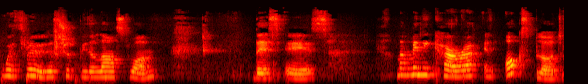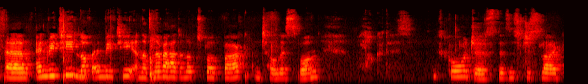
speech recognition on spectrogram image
we're through. This should be the last one. This is my mini Cara in Oxblood. Um, NVT, love NVT, and I've never had an Oxblood bag until this one. Look at this. It's gorgeous. This is just like,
